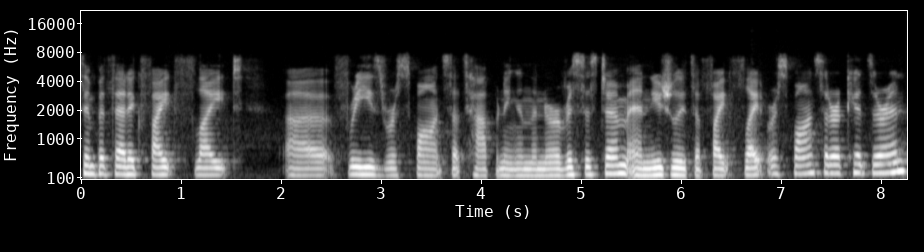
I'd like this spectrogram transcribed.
sympathetic fight flight. Uh, freeze response that's happening in the nervous system, and usually it's a fight flight response that our kids are in.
